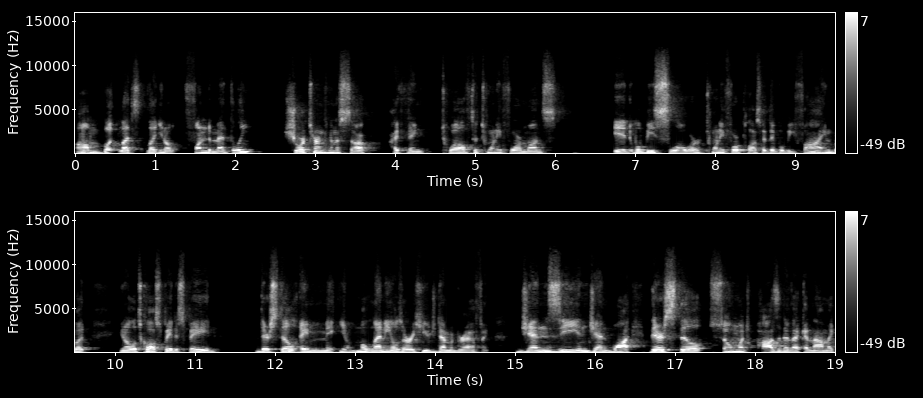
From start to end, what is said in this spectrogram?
um mm-hmm. but let's let you know fundamentally short term's going to suck i think 12 to 24 months it will be slower 24 plus i think will be fine but you know let's call a spade a spade there's still a you know millennials are a huge demographic gen z and gen y there's still so much positive economic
